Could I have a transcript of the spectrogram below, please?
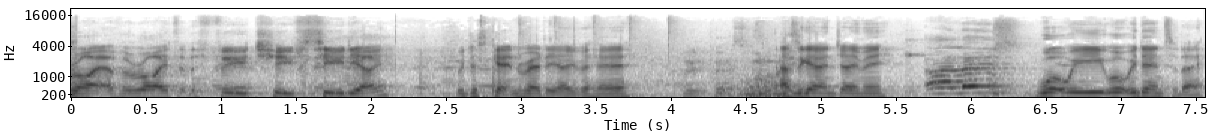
Right, I've arrived at the Food Tube studio. We're just getting ready over here. How's it going, Jamie? Hi, Luz. What are we what are we doing today?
